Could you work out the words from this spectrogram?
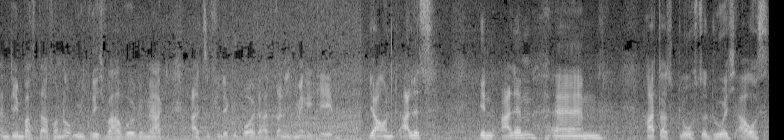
an dem, was davon noch übrig war, wohlgemerkt. Allzu viele Gebäude hat es da nicht mehr gegeben. Ja, und alles in allem ähm, hat das Kloster durchaus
